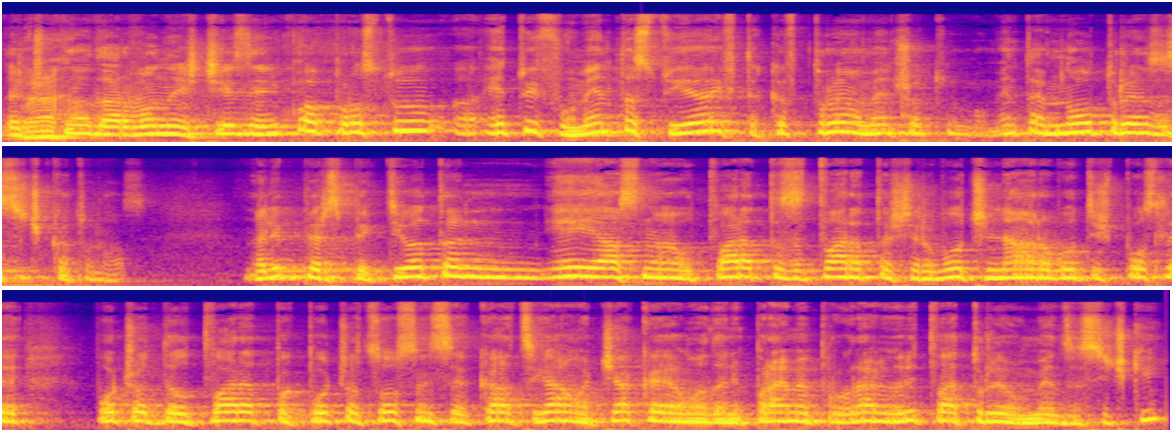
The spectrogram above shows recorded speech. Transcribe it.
да, Да. да. чукна дърво не изчезне никога, просто ето и в момента стоя и в такъв труден момент, защото момента е много труден за всички като нас. Нали, перспективата не е ясна, отварят, затварят, ще работиш, няма работиш, после почват да отварят, пък почват собственици да казват, сега ама чакай, ама да ни правиме програми, нали, това е труден момент за всички.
